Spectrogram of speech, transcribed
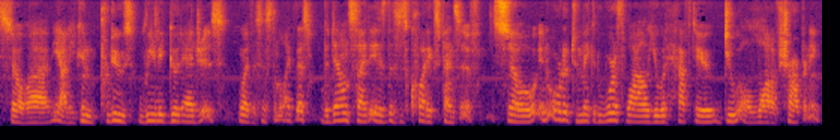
So uh, yeah, you can produce really good edges with a system like this. The downside is this is quite expensive. So in order to make it worthwhile, you would have to do a lot of sharpening.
